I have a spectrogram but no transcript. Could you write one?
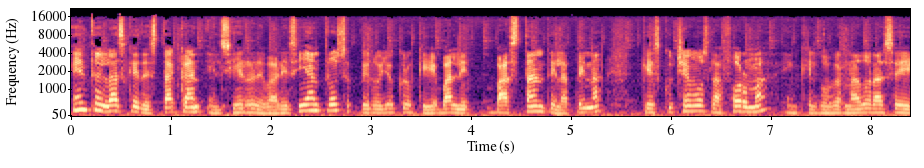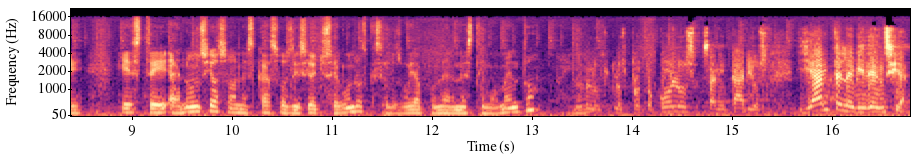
entre las que destacan el cierre de bares y antros, pero yo creo que vale bastante la pena que escuchemos la forma en que el gobernador hace este anuncio. Son escasos 18 segundos que se los voy a poner en este momento. Los, los, protocolos sanitarios y ante la evidencia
